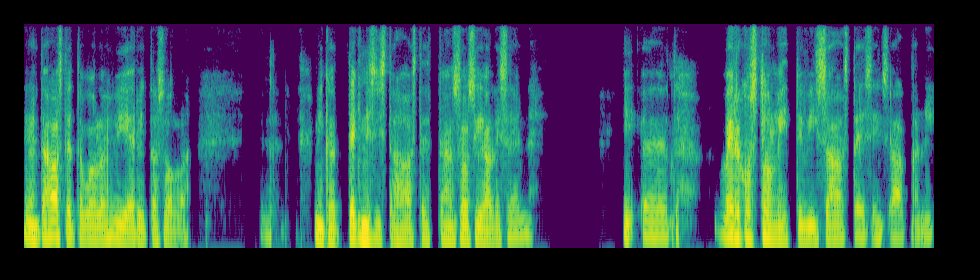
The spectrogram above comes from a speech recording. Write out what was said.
Niitä haasteita voi olla hyvin eri tasolla, niin teknisistä haasteista sosiaaliseen verkostoon liittyviin haasteisiin saakka, niin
